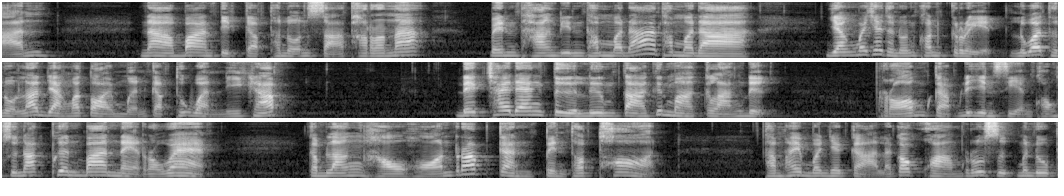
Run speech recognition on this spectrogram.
าน หน้าบ้านติดกับถนนสาธารณะ เป็นทางดินธรรมดาธรรมดา ยังไม่ใช่ถนนคอนกรีต หรือว่าถนนลาดยางมาต่อยเหมือนกับทุกวันนี้ครับ เด็กชายแดงตื่นลืมตาขึ้นมากลางดึก พร้อมกับได้ยินเสียงของสุนัขเพื่อนบ้านในระแวกกำลังเห่าหอนรับกันเป็นทอดๆทำให้บรรยากาศและก็ความรู้สึกมันดูแ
